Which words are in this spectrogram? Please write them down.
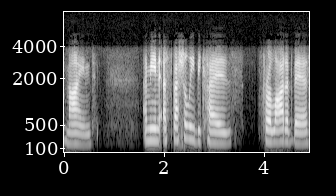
mind. I mean, especially because for a lot of this,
